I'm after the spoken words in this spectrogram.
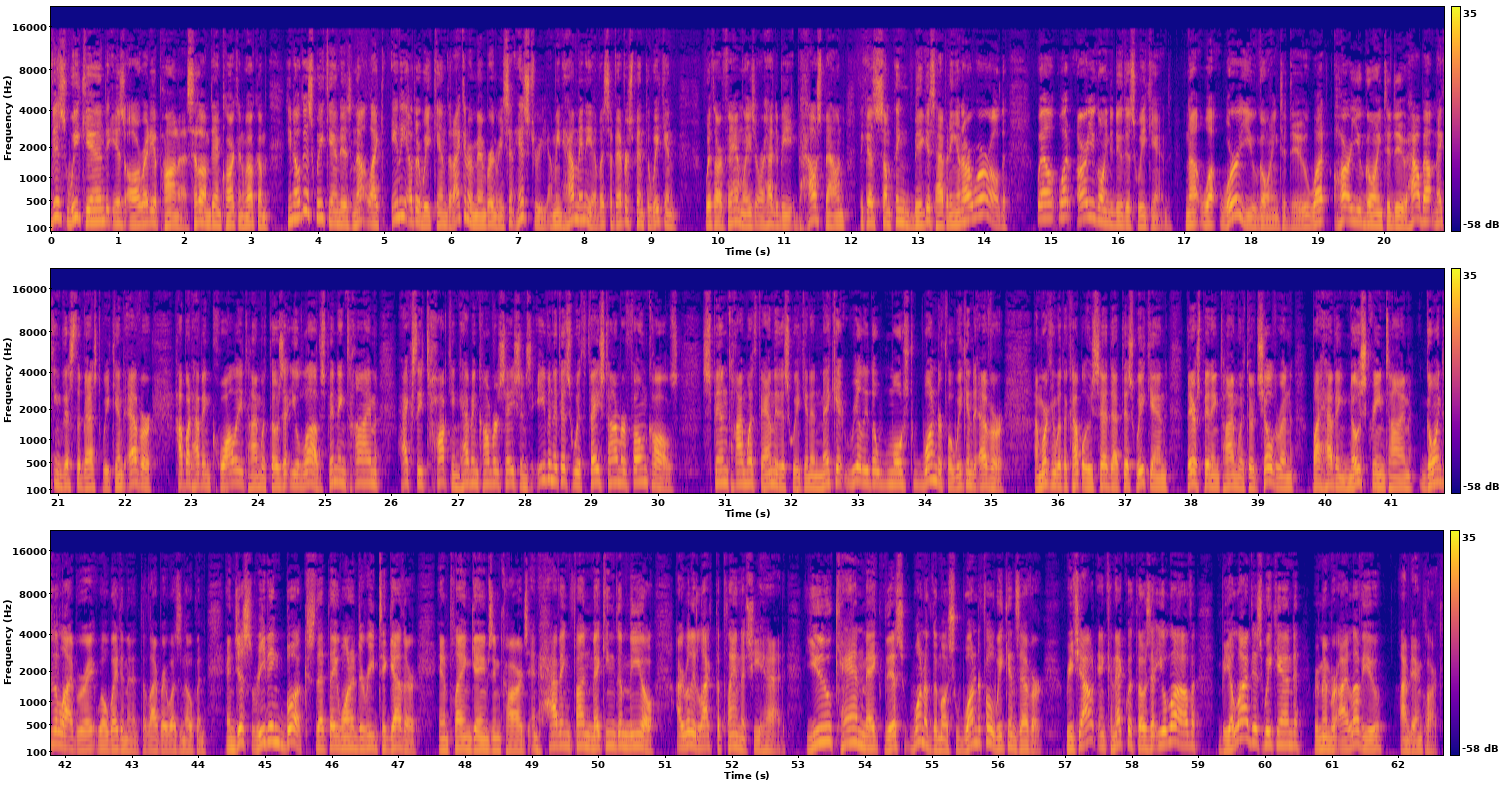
This weekend is already upon us. Hello, I'm Dan Clark and welcome. You know, this weekend is not like any other weekend that I can remember in recent history. I mean, how many of us have ever spent the weekend with our families or had to be housebound because something big is happening in our world? Well, what are you going to do this weekend? Not what were you going to do? What are you going to do? How about making this the best weekend ever? How about having quality time with those that you love? Spending time actually talking, having conversations, even if it's with FaceTime or phone calls. Spend time with family this weekend and make it really the most wonderful weekend ever. I'm working with a couple who said that this weekend they're spending time with their children by having no screen time, going to the library. Well, wait a minute, the library wasn't open, and just reading books that they wanted to read together and playing games and cards and having fun making the meal. I really liked the plan that she had. You can make this one of the most wonderful weekends ever. Reach out and connect with those that you love. Be alive this weekend. Remember, I love you. I'm Dan Clark.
